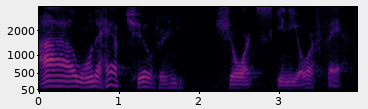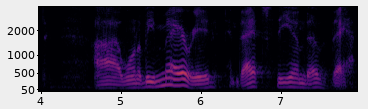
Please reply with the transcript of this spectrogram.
I want to have children, short, skinny, or fat. I want to be married, and that's the end of that.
